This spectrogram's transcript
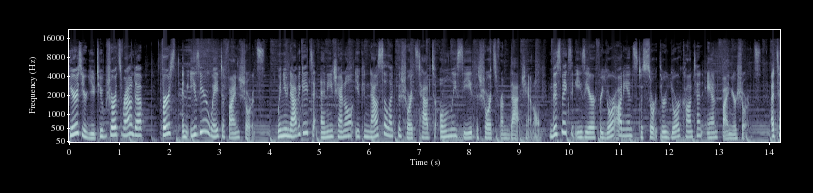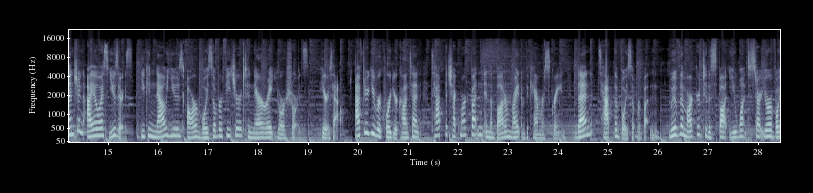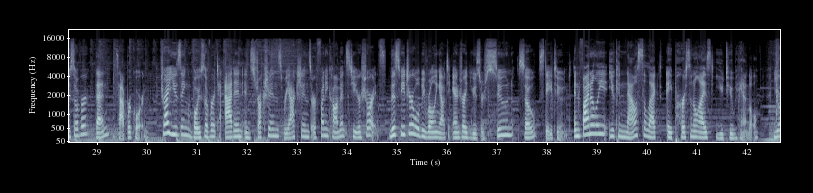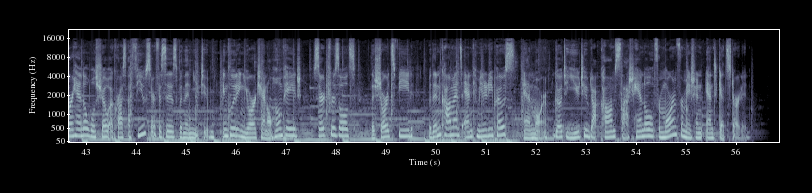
Here's your YouTube Shorts Roundup. First, an easier way to find shorts. When you navigate to any channel, you can now select the Shorts tab to only see the shorts from that channel. This makes it easier for your audience to sort through your content and find your shorts. Attention iOS users, you can now use our voiceover feature to narrate your shorts. Here's how. After you record your content, tap the checkmark button in the bottom right of the camera screen. Then tap the voiceover button. Move the marker to the spot you want to start your voiceover, then tap record. Try using VoiceOver to add in instructions, reactions, or funny comments to your shorts. This feature will be rolling out to Android users soon, so stay tuned. And finally, you can now select a personalized YouTube handle. Your handle will show across a few surfaces within YouTube, including your channel homepage, search results, the shorts feed, within comments and community posts, and more. Go to youtube.com slash handle for more information and to get started.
